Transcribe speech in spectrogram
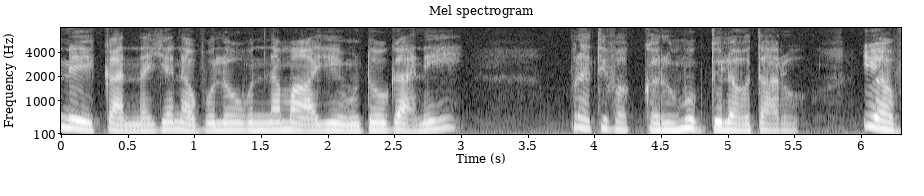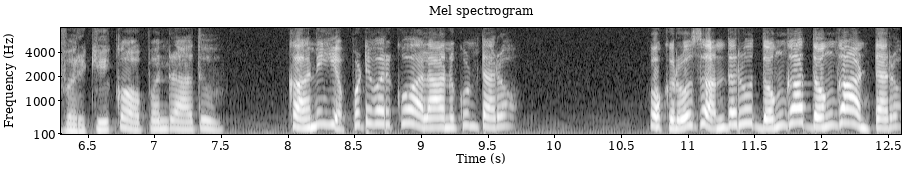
నీ కన్నయ్య నవ్వులో ఉన్న మా ఏమిటో గాని ప్రతి ఒక్కరూ ముగ్ధులవుతారు. ఎవ్వరికీ కోపం రాదు. కానీ ఎప్పటి వరకు అలా అనుకుంటారో? ఒకరోజు అందరూ దొంగ దొంగ అంటారో?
